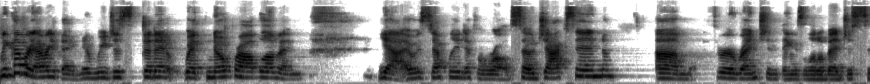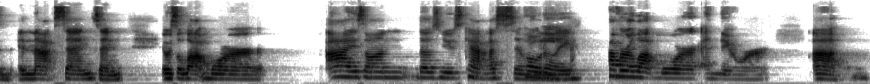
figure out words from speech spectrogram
we covered everything and we just did it with no problem. And yeah, it was definitely a different world. So Jackson um, threw a wrench in things a little bit just in, in that sense. And it was a lot more eyes on those newscasts and totally cover a lot more. And there were, um,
